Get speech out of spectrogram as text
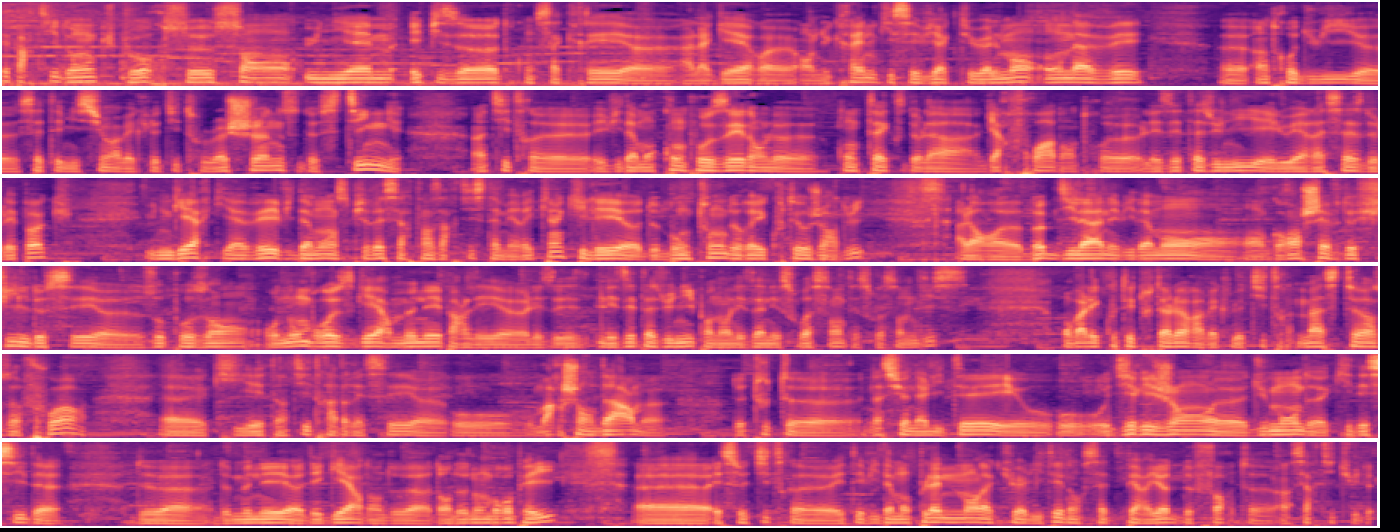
C'est parti donc pour ce 101e épisode consacré euh, à la guerre euh, en Ukraine qui sévit actuellement. On avait euh, introduit cette émission avec le titre Russians de Sting, un titre évidemment composé dans le contexte de la guerre froide entre les États-Unis et l'URSS de l'époque, une guerre qui avait évidemment inspiré certains artistes américains qu'il est de bon ton de réécouter aujourd'hui. Alors Bob Dylan évidemment en, grand chef de file de ses opposants aux nombreuses guerres menées par les, États-Unis pendant les années 60 et 70. On va l'écouter tout à l'heure avec le titre Masters of War, euh, qui est un titre adressé euh, aux, marchands d'armes de toute euh, nationalité et aux dirigeants du monde qui décident de, de, mener des guerres dans de, dans de nombreux pays. et ce titre est évidemment pleinement d'actualité dans cette période de forte incertitude.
